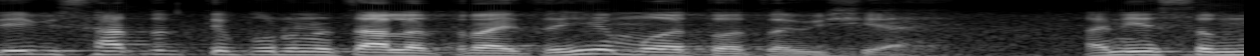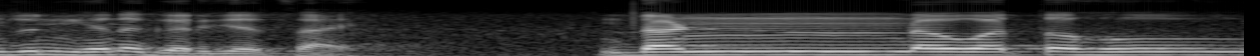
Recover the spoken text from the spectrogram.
ते बी सातत्यपूर्ण चालत राहायचं हे महत्त्वाचा विषय आहे. आणि हे समजून घेणं गरजेचं आहे. दंडवत हो.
